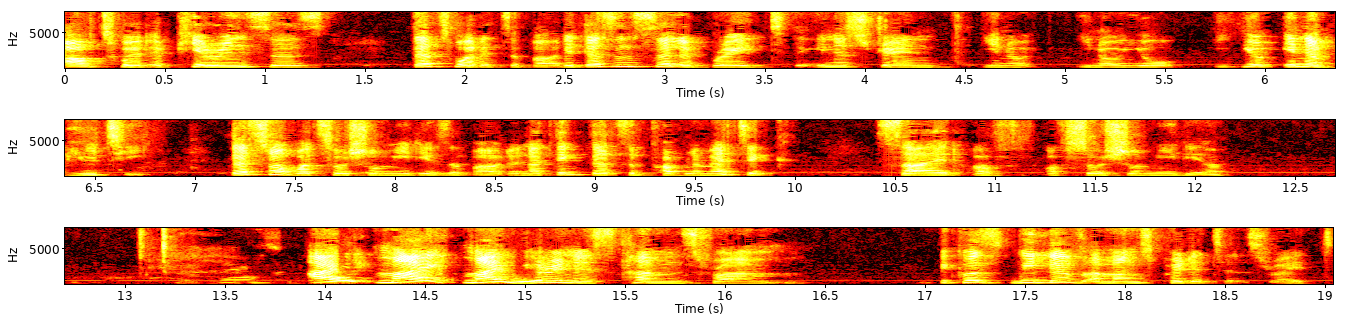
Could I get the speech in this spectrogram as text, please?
outward appearances. That's what it's about. It doesn't celebrate the inner strength you know you know your your inner beauty. That's not what social media is about. And i think that's the problematic side of of social media. I my my weariness comes from because we live amongst predators right?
